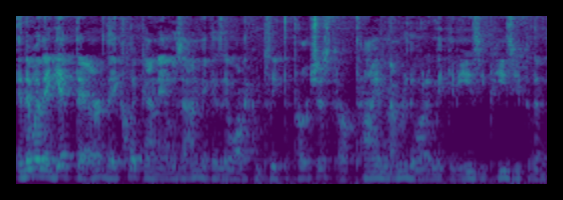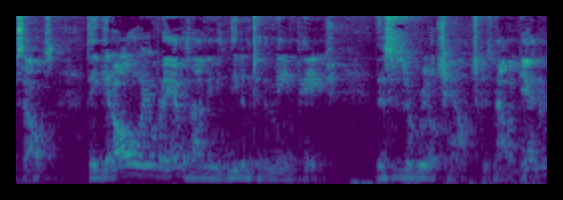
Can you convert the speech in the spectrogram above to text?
And then when they get there, they click on Amazon because they want to complete the purchase. They're a Prime member. They want to make it easy peasy for themselves. They get all the way over to Amazon and you lead them to the main page. This is a real challenge because now, again,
